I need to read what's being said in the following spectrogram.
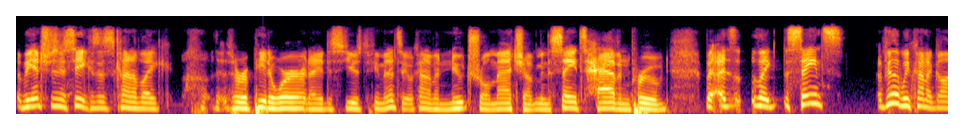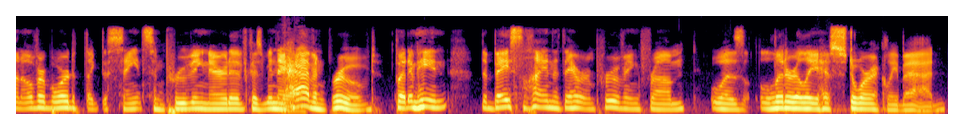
it'll be interesting to see because it's kind of like to repeat a word I just used a few minutes ago, kind of a neutral matchup. I mean, the Saints have improved, but it's like the Saints. I feel like we've kind of gone overboard with like the Saints improving narrative because I mean they Yeah. have improved, but I mean the baseline that they were improving from was literally historically bad.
